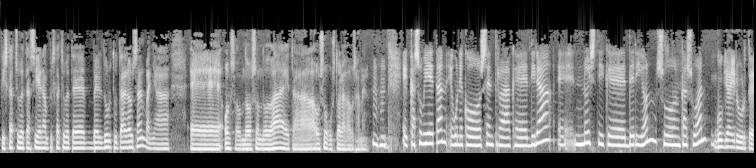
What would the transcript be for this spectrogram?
pizkatzu bete hasieran pizkatzu bete beldurtuta gauzan, baina e, oso ondo oso ondo da eta oso gustora gauza hemen. e, kasu bietan eguneko zentroak dira, e, noiztik e, zuon kasuan? Guk ja hiru urte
